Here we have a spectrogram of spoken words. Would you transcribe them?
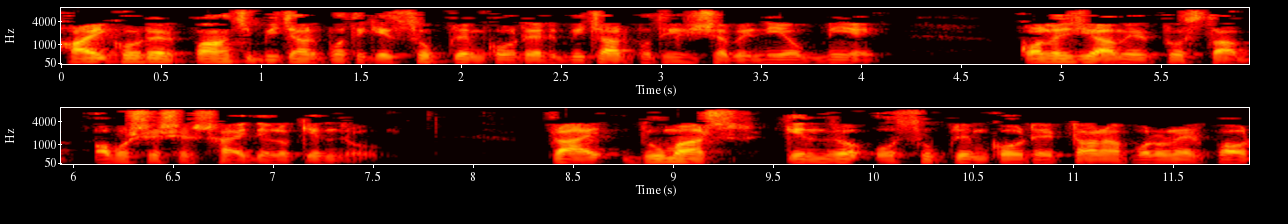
হাইকোর্টের পাঁচ বিচারপতিকে সুপ্রিম কোর্টের বিচারপতি হিসেবে নিয়োগ নিয়ে কলেজিয়ামের প্রস্তাব অবশেষে সায় দিল কেন্দ্র। প্রায় দুমাস কেন্দ্র ও সুপ্রিম কোর্টের টানাপোড়েনের পর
